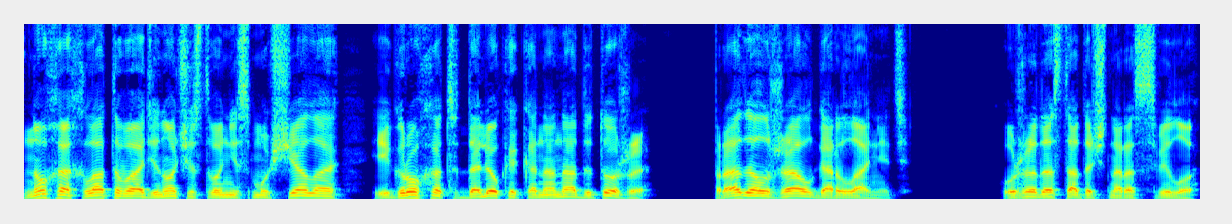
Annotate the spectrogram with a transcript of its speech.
Но Хохлатова одиночество не смущало, и грохот далекой канонады тоже. Продолжал горланить. Уже достаточно рассвело.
